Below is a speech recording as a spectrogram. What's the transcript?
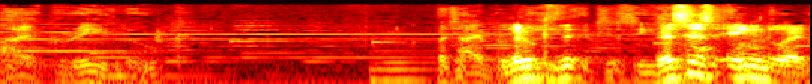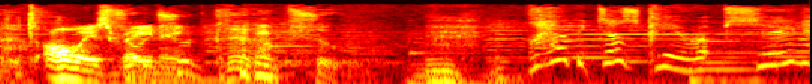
I agree, Luke. But I Luke, believe th- it is this is England. It's always so it raining. should clear up soon. I hope it does clear up soon,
